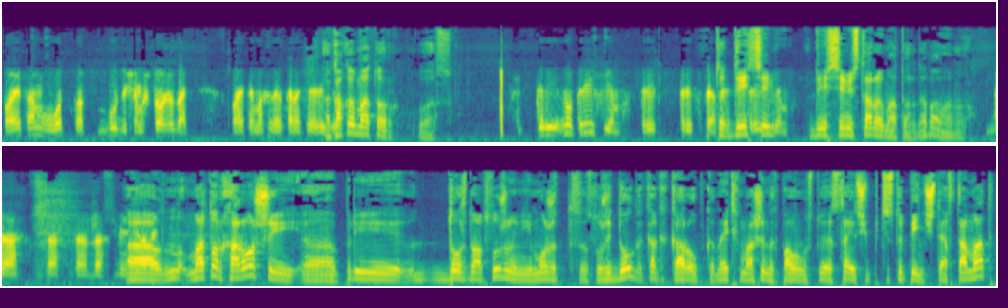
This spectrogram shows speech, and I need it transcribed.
Поэтому вот как в будущем что ожидать по этой машине, как она себя ведет. А какой мотор у вас? 3, ну, 3,7, 35. Это 207, 272 мотор, да, по-моему? Да, да, да, да. А, ну, мотор хороший, а, при должном обслуживании может служить долго, как и коробка. На этих машинах, по-моему, стоит еще пятиступенчатый автомат,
